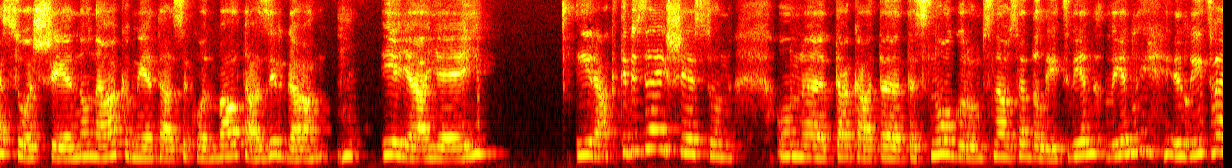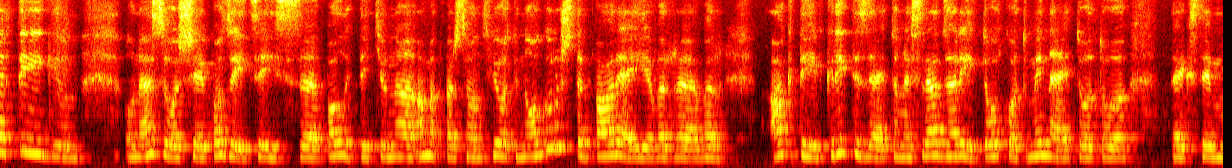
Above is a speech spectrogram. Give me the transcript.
esošie, nu, nākamie, tā sakot, baltā zirgā iejājēji ir aktivizējušies, un, un eh, tā kā tā, tas nogurums nav sadalīts vien, vien līdzvērtīgi, un, un esošie pozīcijas eh, politiķi un eh, amatpersonas ļoti noguruši, tad pārējie var, var aktīvi kritizēt, un es redzu arī to, ko tu minēji, to, to teiksim,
